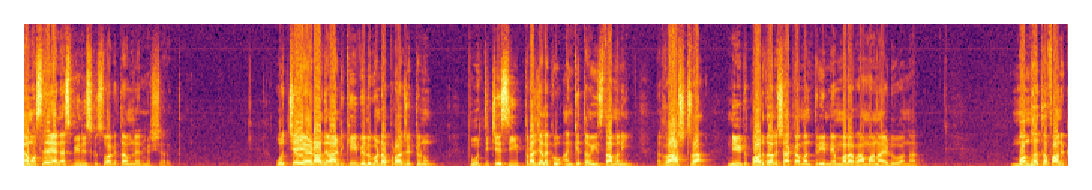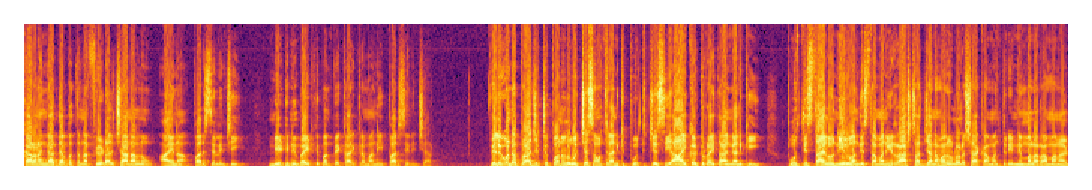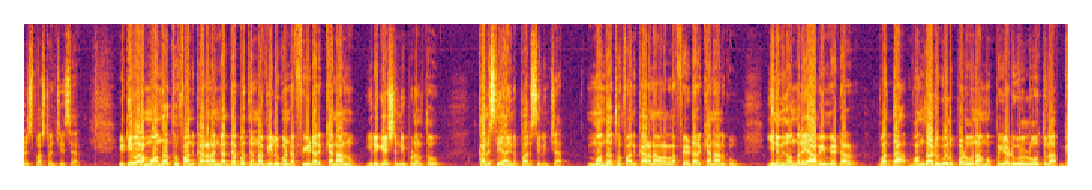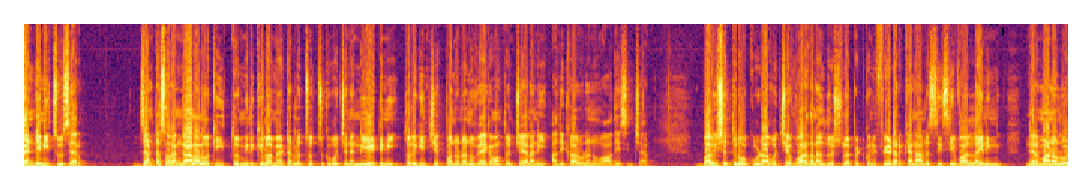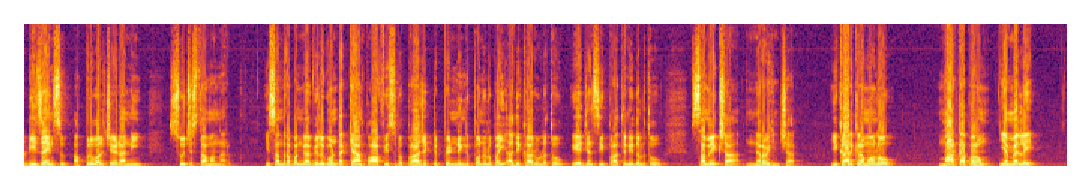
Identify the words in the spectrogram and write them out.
నమస్తే ఎన్ఎస్బి న్యూస్కు స్వాగతం. నేను మిస్ శరత్. వచ్చే ఏడాది నాటికి వెలుగొండ ప్రాజెక్టును పూర్తి చేసి ప్రజలకు అంకితం ఇస్తామని రాష్ట్ర నీటిపారుదల శాఖ మంత్రి నిమ్మల రామానాయుడు అన్నారు. మొంధ తుఫాను కారణంగా దెబ్బతిన్న ఫీడల్ ఛానల్ను ఆయన పరిశీలించి నీటిని బయటికి పంపే కార్యక్రమాన్ని పరిశీలించారు. వెలుగొండ ప్రాజెక్టు పనులు వచ్చే సంవత్సరానికి పూర్తి చేసి ఆయకట్టు రైతాంగానికి పూర్తి స్థాయిలో నీరు అందిస్తామని రాష్ట్ర జనవరుల శాఖ మంత్రి నిమ్మల రామానాయుడు స్పష్టం చేశారు. ఇటీవల మోందా తుఫాన్ కారణంగా దెబ్బతిన్న వెలుగొండ ఫీడర్ కెనాల్ను ఇరిగేషన్ నిపుణులతో కలిసి ఆయన పరిశీలించారు. మోందా తుఫాన్ కారణం వల్ల ఫీడర్ కెనాల్కు ఎనిమిది వందల యాభై మీటర్ వద్ద వంద అడుగులు పొడవున ముప్పై అడుగుల లోతున గండిని చూశారు. జంట సొరంగాలలోకి తొమ్మిది కిలోమీటర్లు చొచ్చుకు వచ్చిన నీటిని తొలగించే పనులను వేగవంతం చేయాలని అధికారులను ఆదేశించారు. భవిష్యత్తులో కూడా వచ్చే వరదలను దృష్టిలో పెట్టుకుని feeder canal CC wall lining నిర్మాణంలో డిజైన్స్ అప్రూవల్ చేయడాన్ని సూచిస్తామన్నారు. ఈ సందర్భంగా వెలుగొండ క్యాంప్ ఆఫీసులో ప్రాజెక్టు పెండింగ్ పనులపై అధికారులతో ఏజెన్సీ ప్రతినిధులతో సమీక్ష నిర్వహించారు. ఈ కార్యక్రమంలో మార్కాపురం ఎమ్మెల్యే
